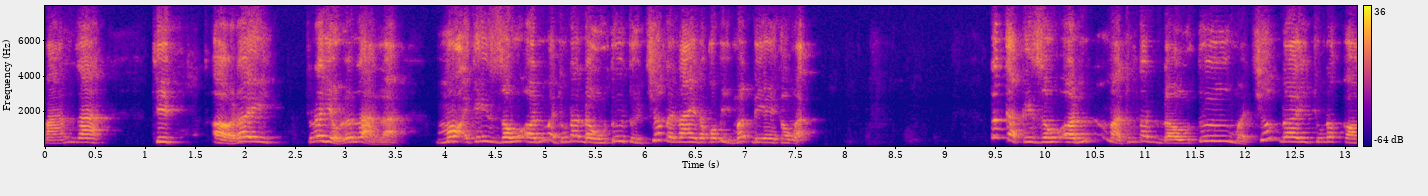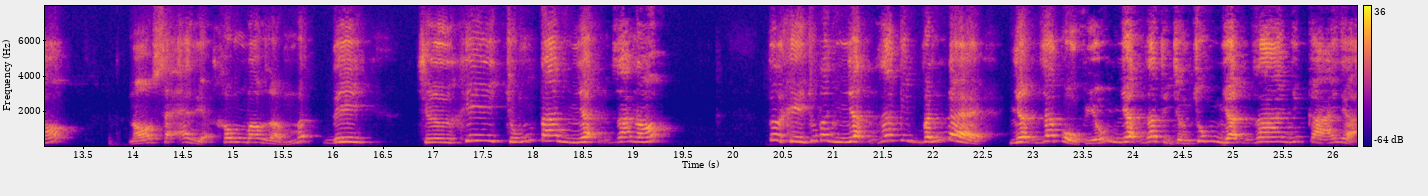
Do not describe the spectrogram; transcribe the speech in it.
bán ra. Thì ở đây chúng ta hiểu đơn giản là mọi cái dấu ấn mà chúng ta đầu tư từ trước đến nay nó có bị mất đi hay không ạ? Tất cả cái dấu ấn mà chúng ta đầu tư mà trước đây chúng ta có, nó sẽ gì không bao giờ mất đi, trừ khi chúng ta nhận ra nó tức là khi chúng ta nhận ra cái vấn đề nhận ra cổ phiếu nhận ra thị trường chung nhận ra những cái gì ạ?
